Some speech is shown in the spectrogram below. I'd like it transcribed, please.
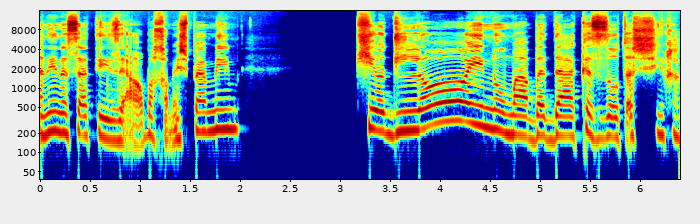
אני נסעתי איזה ארבע, חמש פעמים, כי עוד לא היינו מעבדה כזאת עשירה,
